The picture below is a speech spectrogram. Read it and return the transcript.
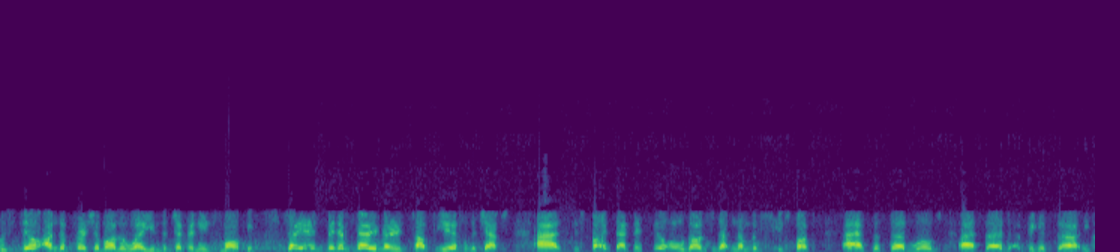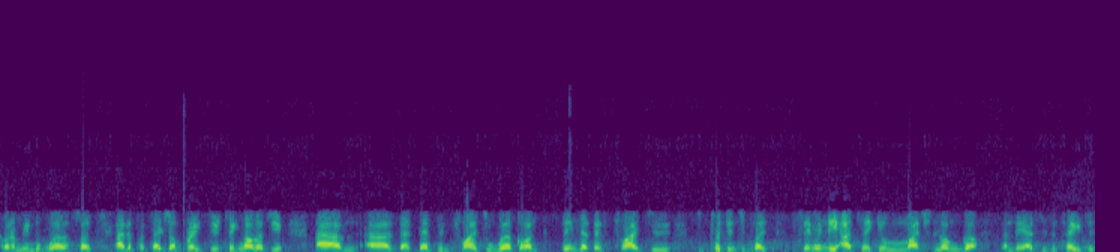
who's still under pressure, by the way, in the Japanese market. So it has been a very, very tough year for the Japs. Uh, despite that, they still hold on to that number three spot as the third world, uh, third biggest uh, economy in the world. So, the potential breakthrough technology um, uh, that they've been trying to work on, things that they've tried to, to put into place, seemingly are taking much longer than they anticipated.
